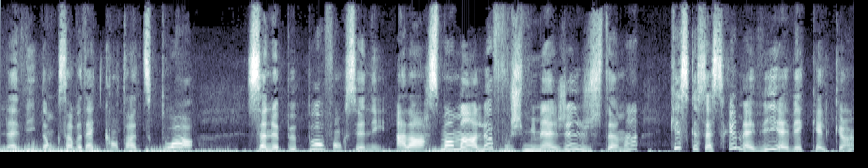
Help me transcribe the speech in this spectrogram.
ma vie. Donc, ça va être contradictoire. Ça ne peut pas fonctionner. Alors, à ce moment-là, il faut que je m'imagine justement qu'est-ce que ça serait ma vie avec quelqu'un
